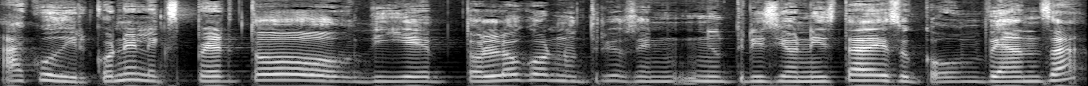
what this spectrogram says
acudir con el experto dietólogo nutricionista de su confianza.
